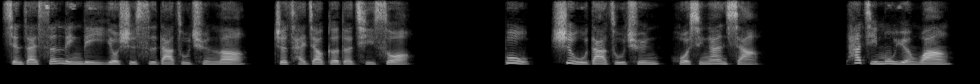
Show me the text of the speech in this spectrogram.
现在森林里又是四大族群了，这才叫各得其所。不是五大族群。”火星暗想。他极目远望，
